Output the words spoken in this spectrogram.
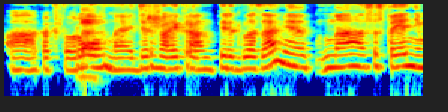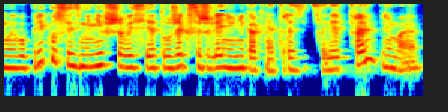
а как-то да. ровно, держа экран перед глазами, на состоянии моего прикуса изменившегося это уже, к сожалению, никак не отразится. Я правильно понимаю?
